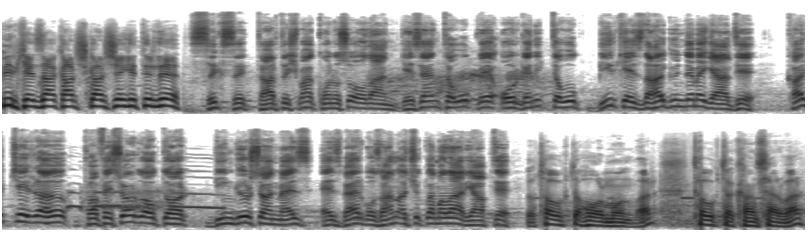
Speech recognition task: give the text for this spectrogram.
bir kez daha karşı karşıya getirdi. Sık sık tartışma konusu olan gezen tavuk ve organik tavuk bir kez daha gündeme geldi. Kalp cerrahı Profesör Doktor Bingür Sönmez ezber bozan açıklamalar yaptı. Tavukta hormon var, tavukta kanser var,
